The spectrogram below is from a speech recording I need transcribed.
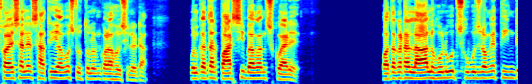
ছয় সালের সাতই আগস্ট উত্তোলন করা হয়েছিল এটা। কলকাতার পার্সি বাগান স্কোয়ারে পতাকাটা লাল, হলুদ, সবুজ রঙের তিনটে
